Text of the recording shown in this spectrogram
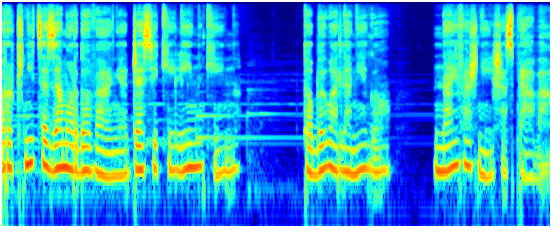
rocznicę zamordowania Jessica Linkin. To była dla niego najważniejsza sprawa.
